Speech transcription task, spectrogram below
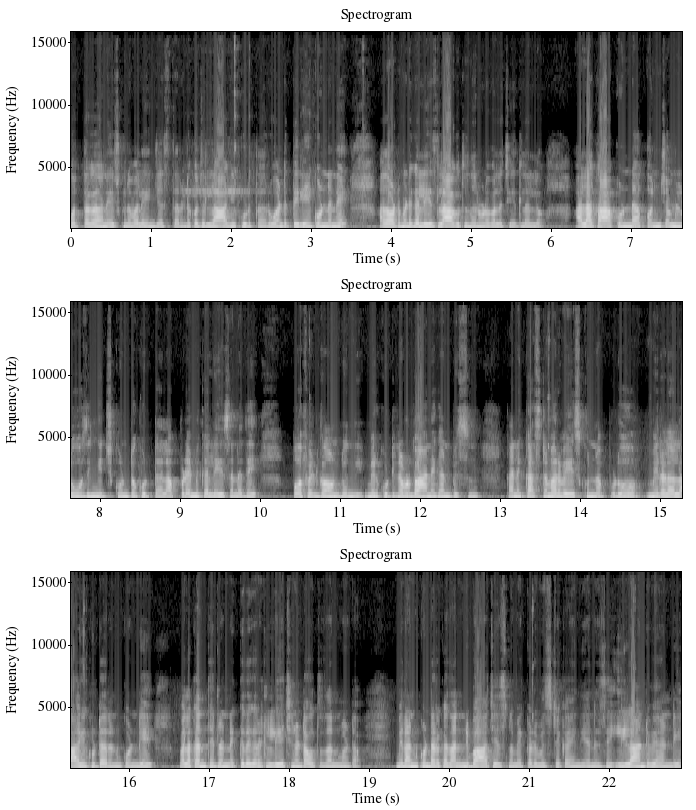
కొత్తగా నేర్చుకునే వాళ్ళు ఏం చేస్తారంటే కొంచెం లాగి కుడతారు. అంటే తెలియకుండానే అది ఆటోమేటిక్గా లేస్ లాగుతుంది అనమాట వాళ్ళ చేతులలో అలా కాకుండా కొంచెం లూజింగ్ ఇచ్చుకుంటూ కుట్టాలి. అప్పుడే మీకు లేస్ అనేది పర్ఫెక్ట్గా ఉంటుంది. మీరు కుట్టినప్పుడు బాగానే కనిపిస్తుంది. కానీ కస్టమర్ వేసుకున్నప్పుడు మీరు అలా లాగి కుట్టారనుకోండి వాళ్ళకంతా ఇట్లా నెక్ దగ్గర ఇట్లా లేచినట్టు అవుతుంది అనమాట మీరు అనుకుంటారు కదా అన్ని బాగా చేసినాం ఎక్కడ మిస్టేక్ అయింది అనేసి. ఇలాంటివే అండి.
